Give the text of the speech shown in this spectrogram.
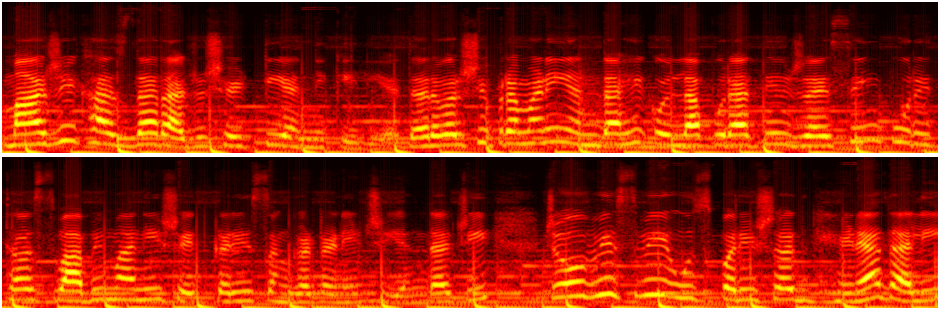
माजी खासदार राजू शेट्टी यांनी केली आहे. दरवर्षीप्रमाणे यंदाही कोल्हापुरातील जयसिंगपूर इथं स्वाभिमानी शेतकरी संघटनेची यंदाची चोवीसवी ऊस परिषद घेण्यात आली.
